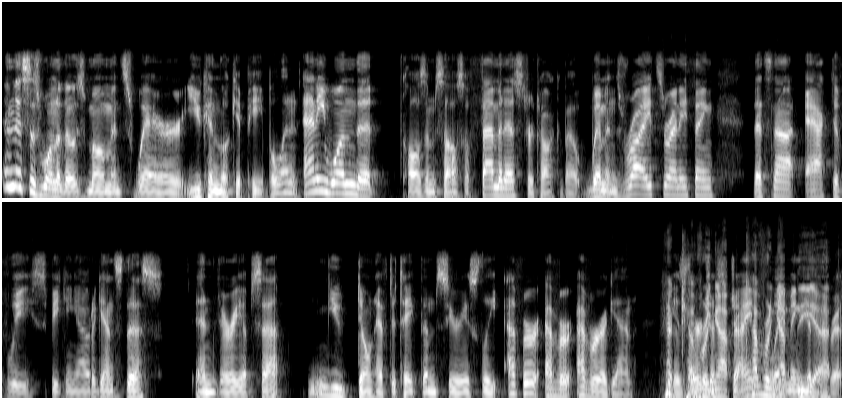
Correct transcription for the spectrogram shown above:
And this is one of those moments where you can look at people and anyone that calls themselves a feminist or talk about women's rights or anything that's not actively speaking out against this and very upset, you don't have to take them seriously ever, ever, ever again. covering up, covering up the uh,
